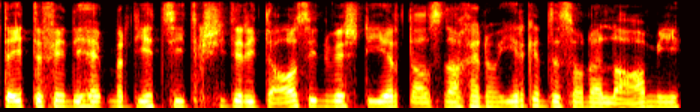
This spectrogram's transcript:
dort finde ich, hat man die Zeit gescheiter in das investiert, als nachher noch irgendeine so eine lahme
